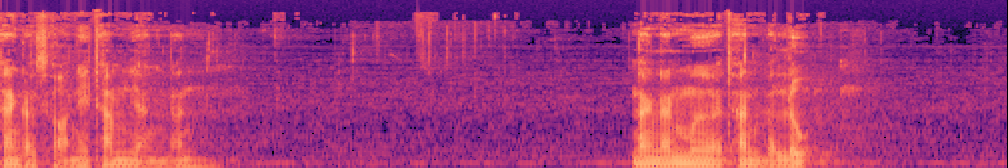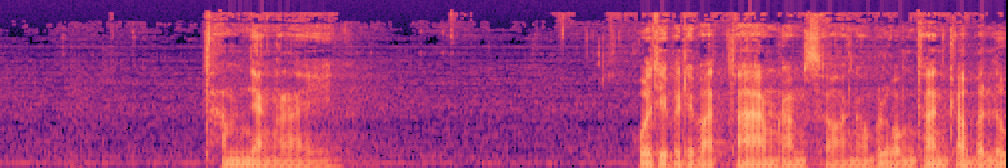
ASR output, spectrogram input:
ท่านก็สอนให้ทำอย่างนั้น ดังนั้นเมื่อท่านบรรลุทำอย่างไรผู้ที่ปฏิบัติตามคำสอนของพระองค์ท่านก็บรรลุ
